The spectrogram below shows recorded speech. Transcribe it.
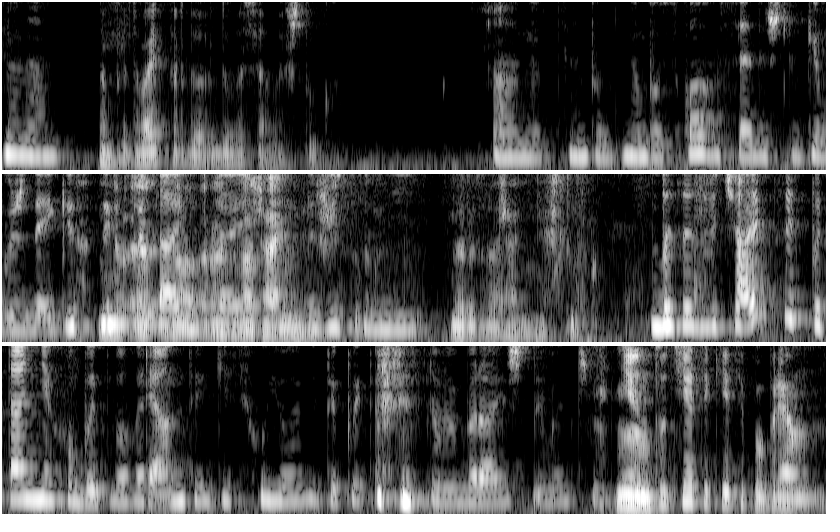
Ну да. Добре, давай тепер до, до веселих штук. А, ну це не обов'язково все штуки, бо ж деякі з цих Ну, е, питань до розважальних дуже штук. сумні. До розважальних штук. Бо зазвичай в цих питаннях обидва варіанти якісь хуйові, типу, ти просто вибираєш ти менше. Ні, ну тут є такі, типу, прям.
